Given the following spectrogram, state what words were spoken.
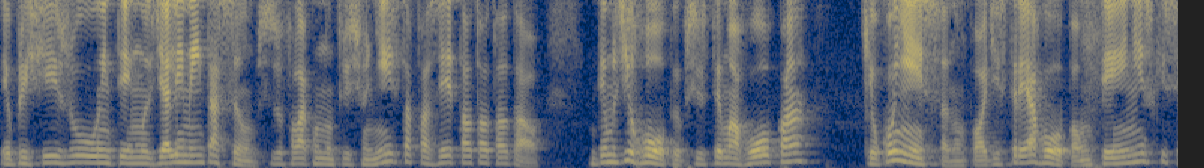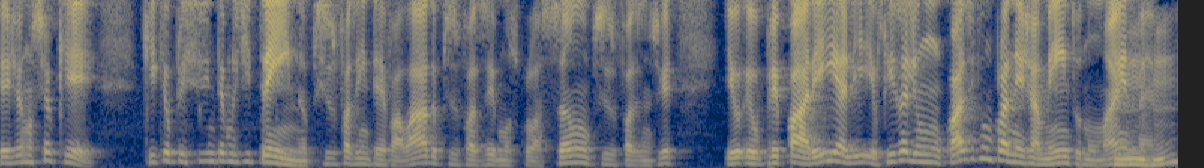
Eu preciso, em termos de alimentação, preciso falar com um nutricionista, fazer tal, tal, tal, tal. Em termos de roupa, eu preciso ter uma roupa que eu conheça, não pode estrear roupa. Um tênis que seja não sei o quê. O que, que eu preciso em termos de treino? Eu preciso fazer intervalado, eu preciso fazer musculação, eu preciso fazer não sei o quê. Eu, eu preparei ali, eu fiz ali um quase que um planejamento no Mind Map uhum.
